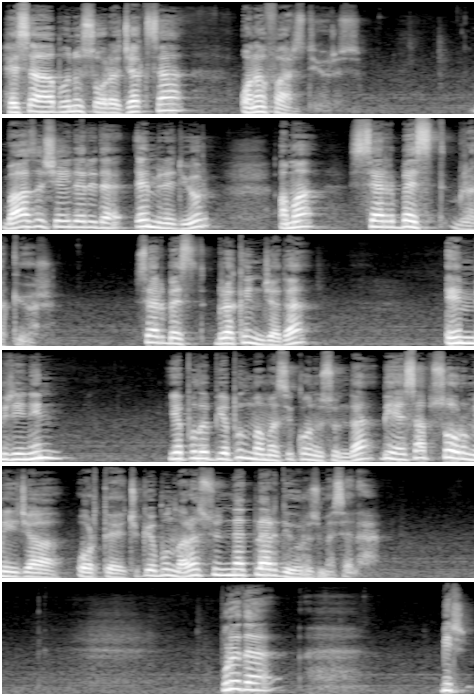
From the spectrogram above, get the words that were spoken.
hesabını soracaksa ona farz diyoruz. Bazı şeyleri de emrediyor ama serbest bırakıyor. Serbest bırakınca da emrinin yapılıp yapılmaması konusunda bir hesap sormayacağı ortaya çıkıyor. Bunlara sünnetler diyoruz mesela. Burada bir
